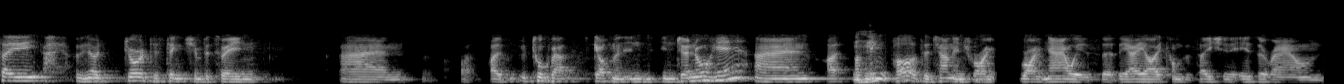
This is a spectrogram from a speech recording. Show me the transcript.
So, you know, draw a distinction between, um, I talk about government in, in general here, and I, mm-hmm. I think part of the challenge right right now is that the AI conversation is around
